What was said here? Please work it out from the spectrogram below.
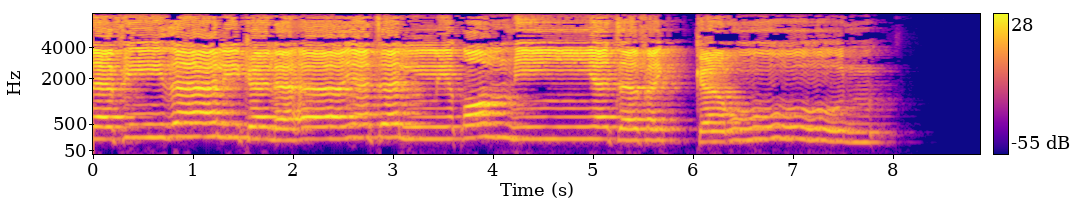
في ذلك لآية لقوم يتفكرون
